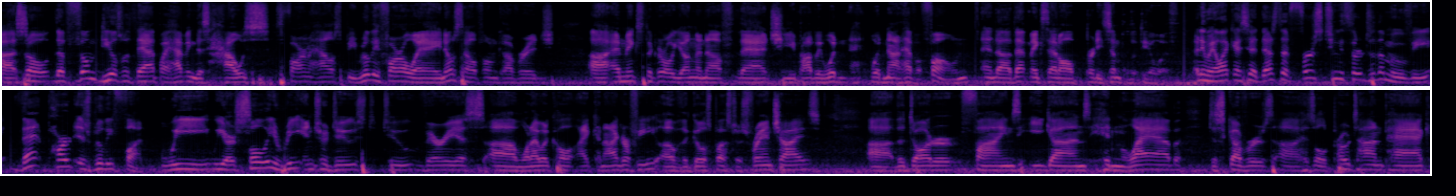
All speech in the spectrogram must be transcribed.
uh, so the film deals with that by having this house, this farmhouse, be really far away, no cell phone coverage, uh, and makes the girl young enough that she probably wouldn't would not have a phone, and uh, that makes that all pretty simple to deal with. Anyway, like I said, that's the first two thirds of the movie. That part is really fun. We we are slowly reintroduced to various uh, what I would call iconography of the Ghostbusters franchise. Uh, the daughter finds Egon's hidden lab, discovers uh, his old proton pack,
